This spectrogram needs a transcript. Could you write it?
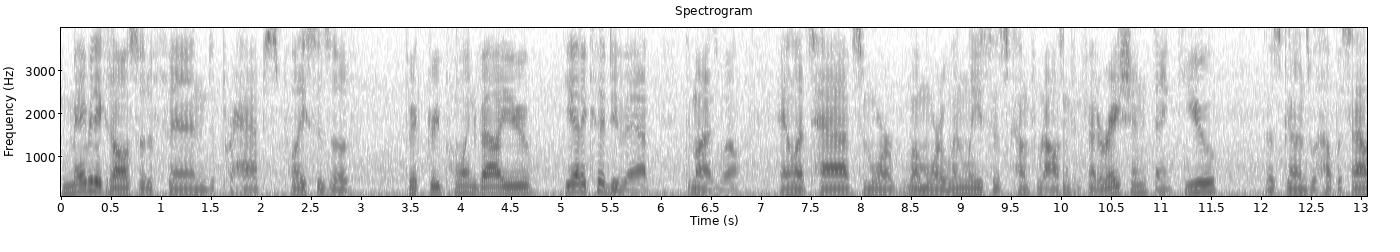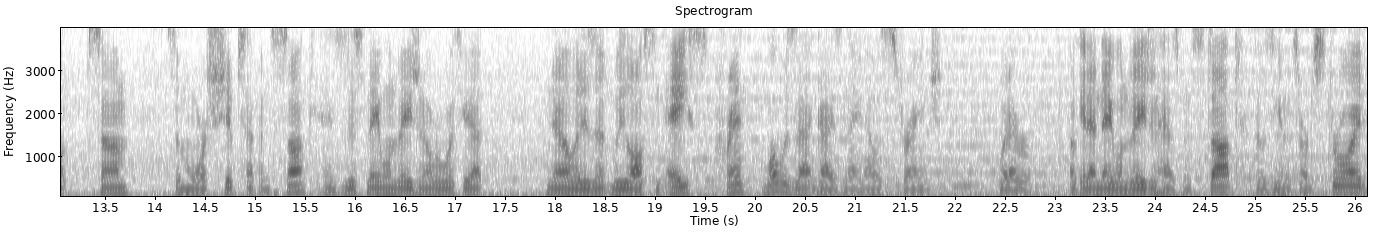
Maybe they could also defend, perhaps, places of victory point value. Yeah, they could do that. They might as well. And let's have some more, one more Lend-Leases come from the Austrian Confederation. Thank you. Those guns will help us out some. Some more ships have been sunk. Is this naval invasion over with yet? No, it isn't. We lost an ace. Print. What was that guy's name? That was strange. Whatever. Okay, that naval invasion has been stopped. Those units are destroyed.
